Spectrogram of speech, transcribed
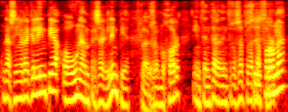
una señora que limpia o una empresa que limpia. Claro. Pues a lo mejor intentar dentro de esa Sí, sí. plataforma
